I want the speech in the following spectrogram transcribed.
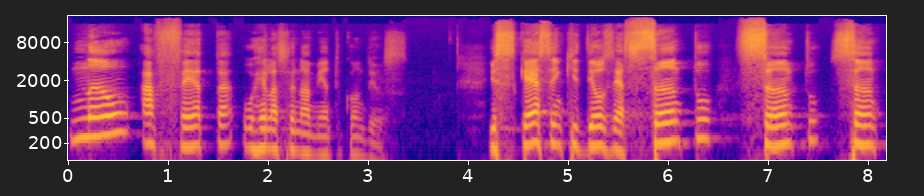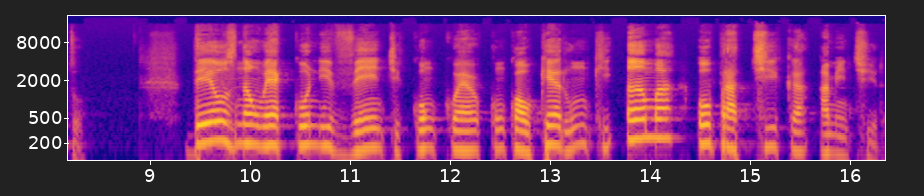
não afeta o relacionamento com Deus. Esquecem que Deus é santo, santo, santo. Deus não é conivente com, qualquer um que ama ou pratica a mentira.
